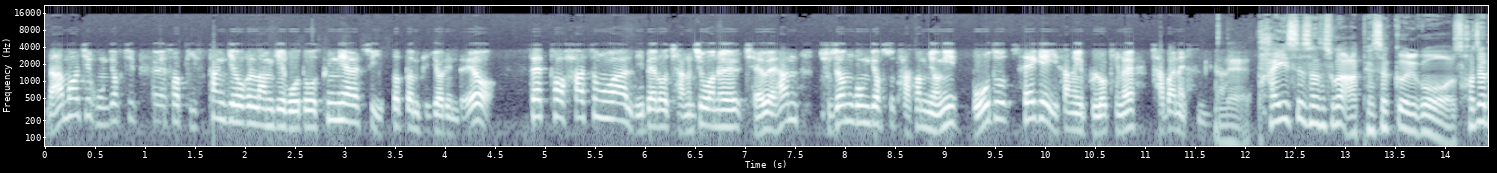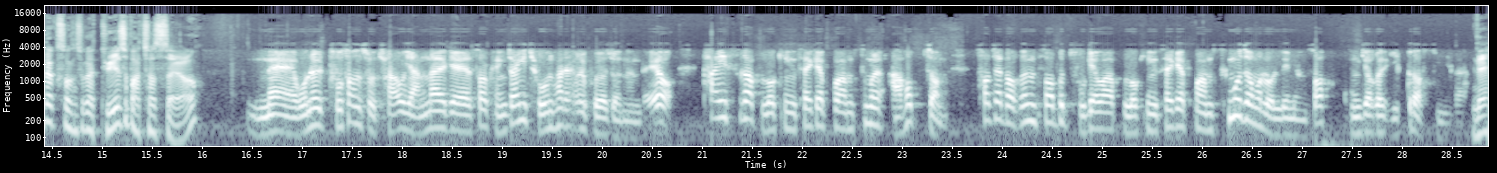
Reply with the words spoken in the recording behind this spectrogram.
나머지 공격 지표에서 비슷한 기록을 남기고도 승리할 수 있었던 비결인데요. 세터 하승우와 리베로 장지원을 제외한 주전 공격수 5명이 모두 3개 이상의 블로킹을 잡아냈습니다. 네, 타이스 선수가 앞에서 끌고 서재덕 선수가 뒤에서 받쳤어요. 네, 오늘 두 선수 좌우 양날개에서 굉장히 좋은 활약을 보여줬는데요. 타이스가 블로킹 3개 포함 29점, 서재덕은 서브 2개와 블로킹 3개 포함 20점을 올리면서 공격을 이끌었습니다. 네,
